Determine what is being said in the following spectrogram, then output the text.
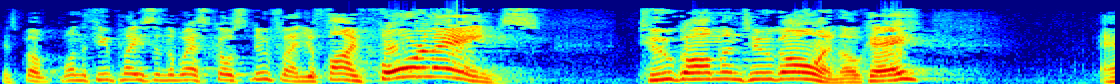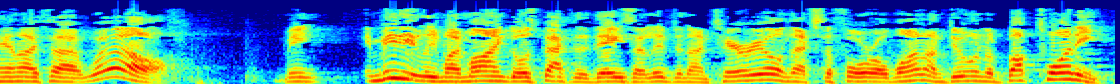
It's about one of the few places in the west coast of Newfoundland. You'll find four lanes. Two going, two going, okay? And I thought, well, I mean, immediately my mind goes back to the days I lived in Ontario and that's the 401. I'm doing a buck 20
